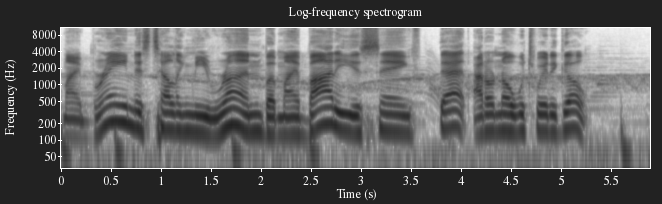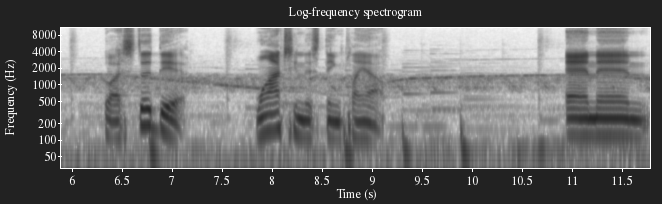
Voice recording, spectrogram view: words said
My brain is telling me run, but my body is saying that I don't know which way to go. So I stood there watching this thing play out. And then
